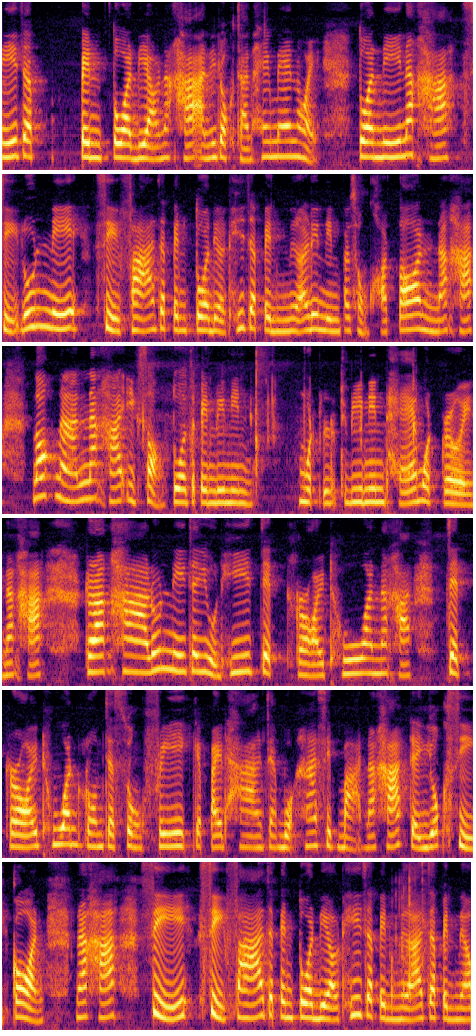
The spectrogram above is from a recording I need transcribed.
นี้จะ เป็นตัวเดียวนะคะ อันนี้ดอกจันให้แม่หน่อย ตัวนี้นะคะ สีรุ่นนี้สีฟ้าจะเป็นตัวเดียวที่จะเป็นเนื้อลินินผสมคอตตอนนะคะ นอกนั้นนะคะอีก 2 ตัวจะเป็นลินิน หมดลินินแท้หมดเลยนะคะ ราคารุ่นนี้จะอยู่ที่ 700ท้วนนะคะ 700ท้วนรวมจะส่งฟรีเก็บไปทางจะบวก 50 บาทนะคะเดี๋ยวยกสีก่อนนะคะ สีสีฟ้าจะเป็นตัวเดียวที่จะเป็นเนื้อจะเป็นเนื้อ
